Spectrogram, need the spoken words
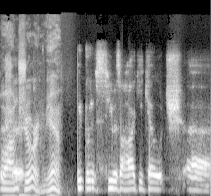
Well, I'm sure. Yeah. he was he was a hockey coach, uh,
